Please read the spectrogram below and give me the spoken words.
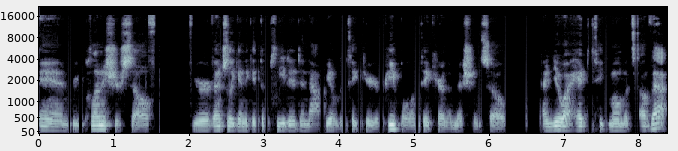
and replenish yourself, you're eventually going to get depleted and not be able to take care of your people and take care of the mission. So I knew I had to take moments of that.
